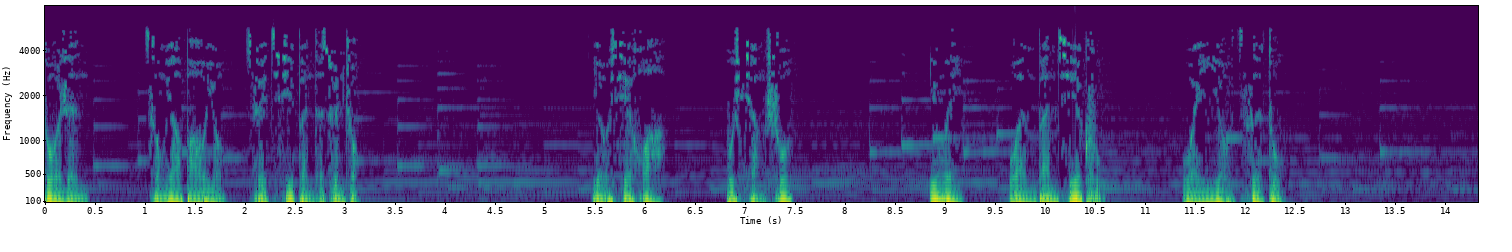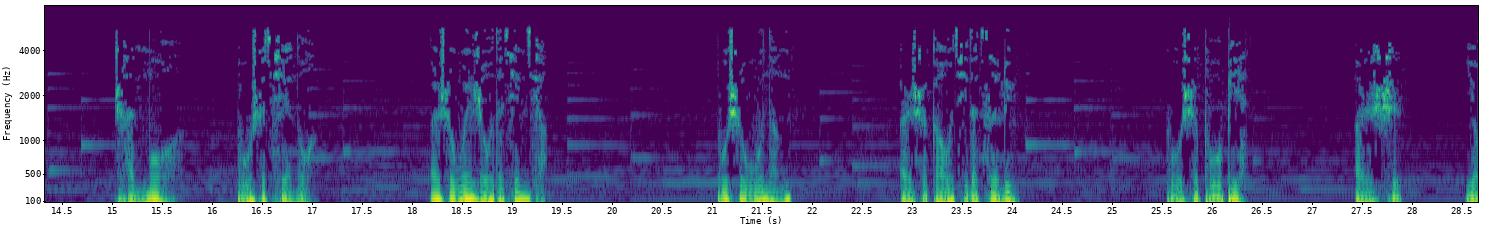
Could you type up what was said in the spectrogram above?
做人总要保有最基本的尊重。有些话不想说，因为万般皆苦，唯有自度。沉默不是怯懦，而是温柔的坚强；不是无能，而是高级的自律；不是不变，而是有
